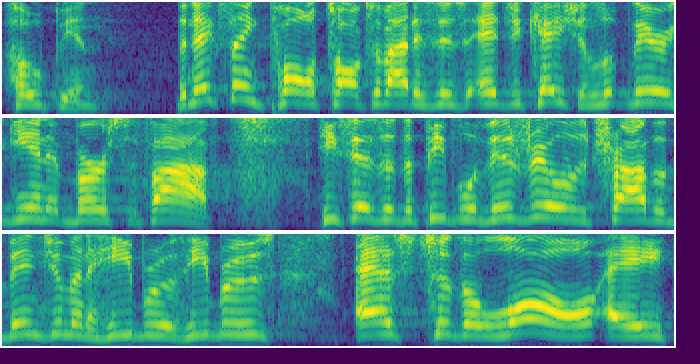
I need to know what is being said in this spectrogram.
hope in. The next thing Paul talks about is his education. Look there again at verse 5. He says, Of the people of Israel, of the tribe of Benjamin, a Hebrew of Hebrews, as to the law, a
